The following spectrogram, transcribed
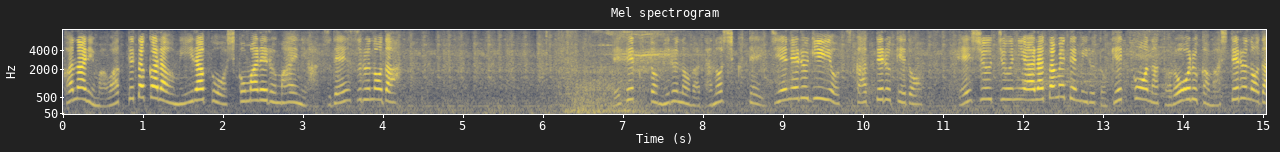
かなり回ってたから海イラプを仕込まれる前に発電するのだ。エフェクト見るのが楽しくて1エネルギーを使ってるけど編集中に改めて見ると結構なトロールかましてるのだ。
